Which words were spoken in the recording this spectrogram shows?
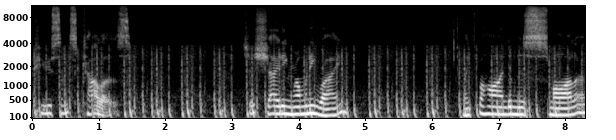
puissance colours. Just shading Romany Way. Length behind him is Smiler.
